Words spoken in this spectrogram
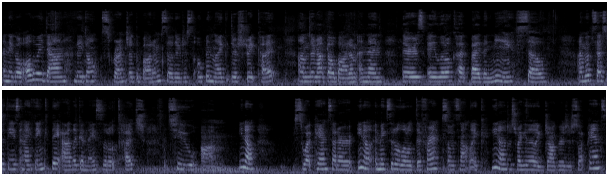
and they go all the way down. They don't scrunch at the bottom, so they're just open leg. They're straight cut. Um, they're not bell bottom. And then there's a little cut by the knee, so I'm obsessed with these and I think they add like a nice little touch to, um, you know, sweatpants that are, you know, it makes it a little different. So it's not like, you know, just regular like joggers or sweatpants.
